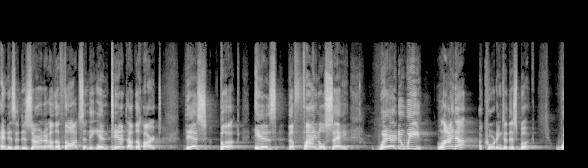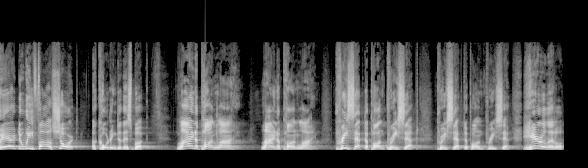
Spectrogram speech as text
and is a discerner of the thoughts and the intent of the heart. This book is the final say. Where do we line up according to this book? Where do we fall short according to this book? Line upon line, line upon line, precept upon precept, precept upon precept. Here a little,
